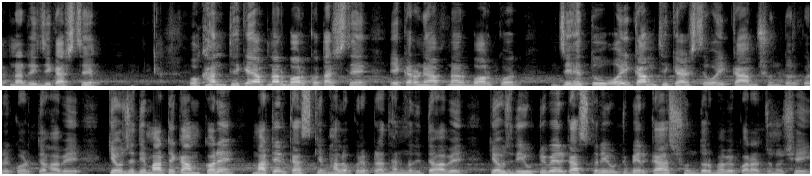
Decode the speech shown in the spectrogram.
আপনার রিজিক আসছে, ওখান থেকে আপনার বরকত আসছে। এ কারণে আপনার বরকত যেহেতু ওই কাম থেকে আসছে, ওই কাম সুন্দর করে করতে হবে। কেউ যদি মাঠে কাম করে, মাঠের কাজকে ভালো করে প্রাধান্য দিতে হবে। কেউ যদি ইউটিউবের কাজ করে, ইউটিউবের কাজ সুন্দরভাবে করার জন্য সেই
